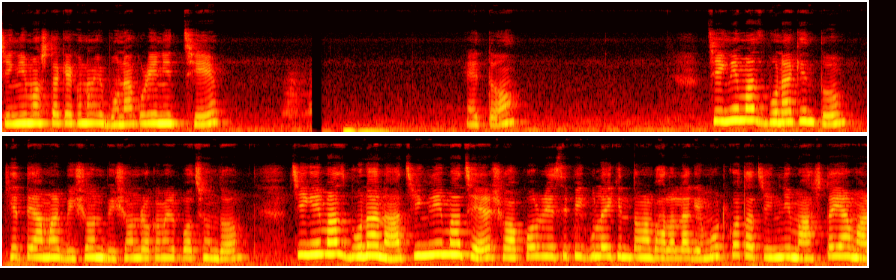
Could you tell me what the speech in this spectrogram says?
চিংড়ি মাছটাকে এখন আমি ভুনা করিয়ে নিচ্ছি। এই তো। চিংড়ি মাছ ভুনা কিন্তু খেতে আমার ভীষণ ভীষণ রকমের পছন্দ। চিংড়ি মাছ ভুনা না, চিংড়ি মাছের সকল রেসিপিগুলোই কিন্তু আমার ভালো লাগে। মোট কথা চিংড়ি মাছটাই আমার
